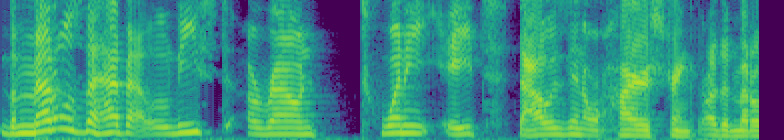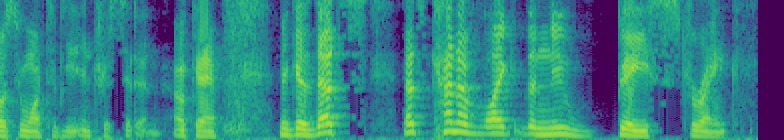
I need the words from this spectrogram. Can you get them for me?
The medals that have at least around 28,000 or higher strength are the medals you want to be interested in. Okay, because that's that's kind of like the new base strength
